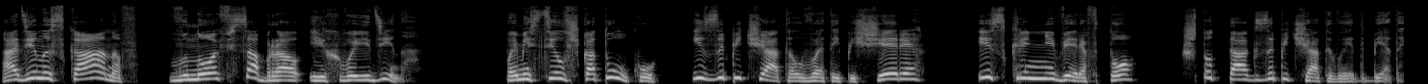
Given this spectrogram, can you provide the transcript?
один из каанов вновь собрал их воедино, поместил в шкатулку и запечатал в этой пещере, искренне веря в то, что так запечатывает беды.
